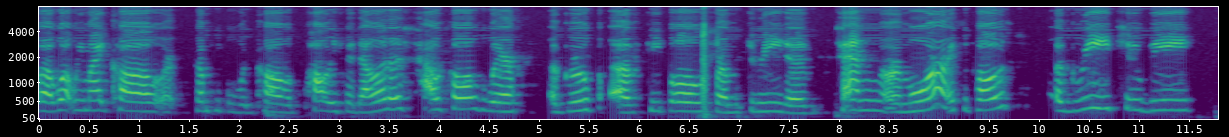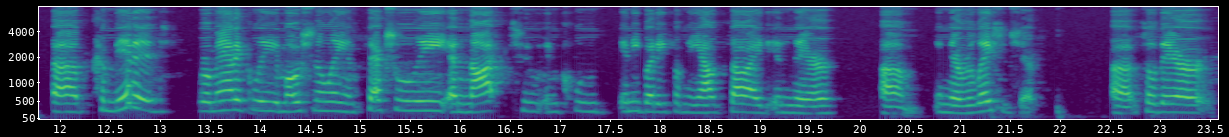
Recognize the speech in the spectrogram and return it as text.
uh, what we might call, or some people would call, a polyfidelitous household, where a group of people from three to ten or more, I suppose, agree to be uh, committed romantically, emotionally, and sexually, and not to include anybody from the outside in their um, in their relationship. Uh, so they're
